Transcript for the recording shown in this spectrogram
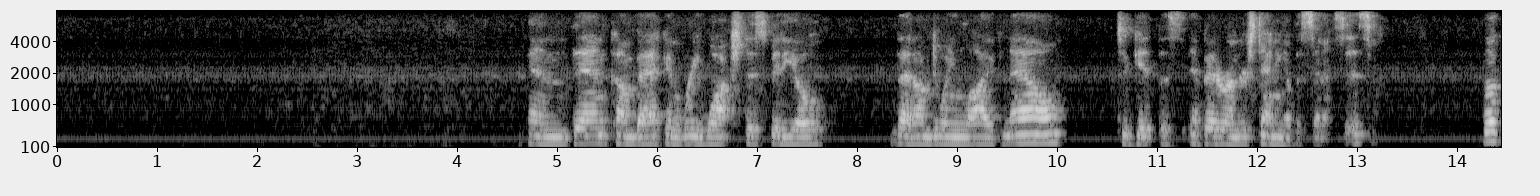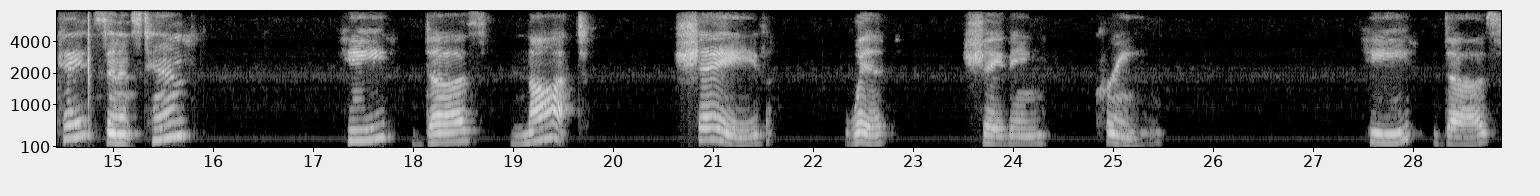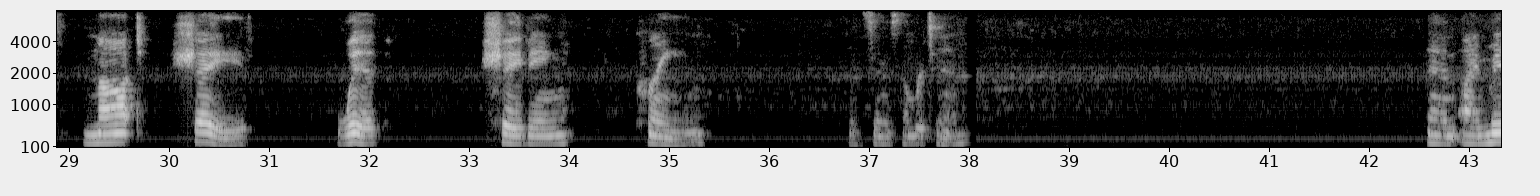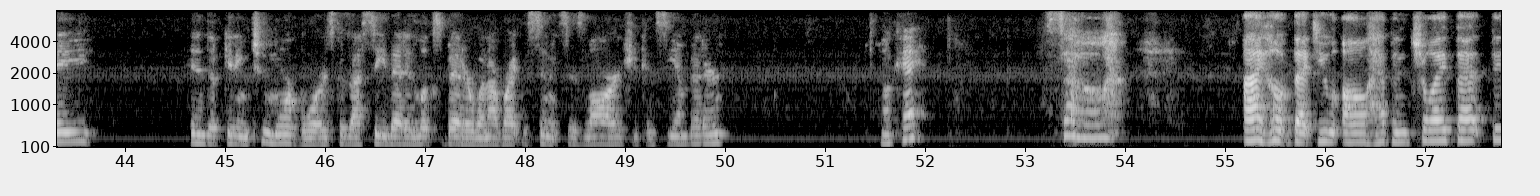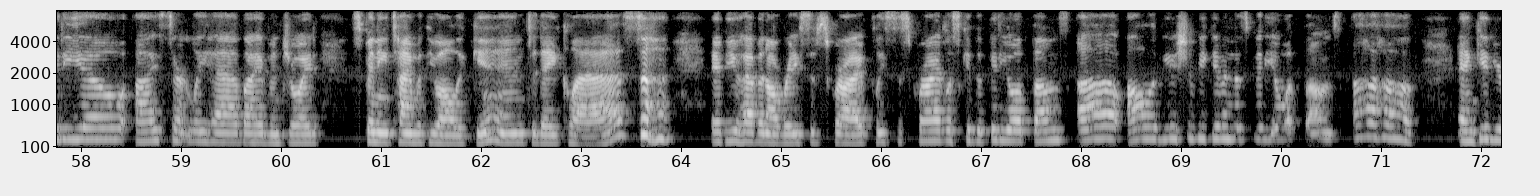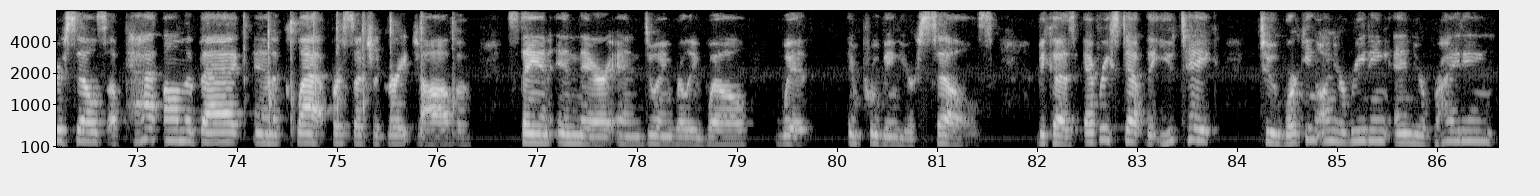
And then come back and rewatch this video that I'm doing live now to get this a better understanding of the sentences. Okay, sentence 10. He does not shave with shaving cream. He does not shave with shaving cream. That's sentence number 10. And I may end up getting two more boards because I see that it looks better when I write the sentences large. You can see them better. Okay. So I hope that you all have enjoyed that video. I certainly have. I have enjoyed spending time with you all again today, class. if you haven't already subscribed, please subscribe. Let's give the video a thumbs up. All of you should be giving this video a thumbs up and give yourselves a pat on the back and a clap for such a great job of staying in there and doing really well with improving yourselves. Because every step that you take to working on your reading and your writing,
